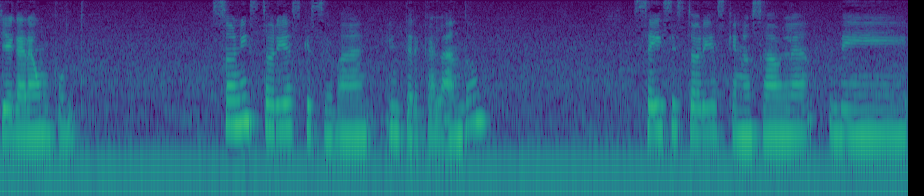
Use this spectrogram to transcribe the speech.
llegar a un punto. Son historias que se van intercalando, seis historias que nos hablan de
